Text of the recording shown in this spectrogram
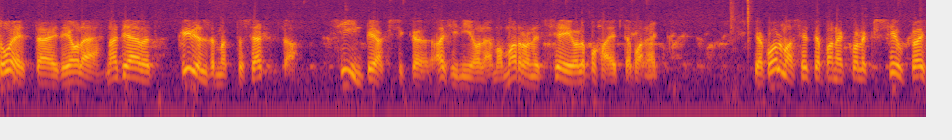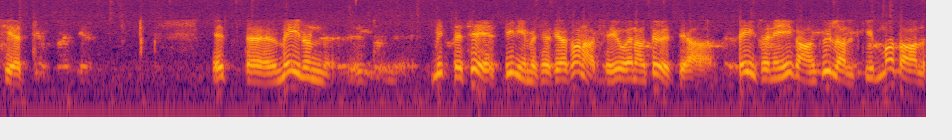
toetajaid ei ole, nad jäävad kirjeldamatusse hätta siin peaks ikka asi nii olema, ma arvan, et see ei ole paha ettepanek. ja kolmas ettepanek oleks niisugune asi, et et äh, meil on mitte see, et inimesed jäävad vanaks, ei jõua enam tööd teha, pensioniiga on küllaltki madal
